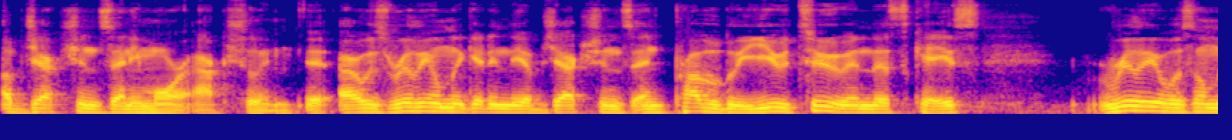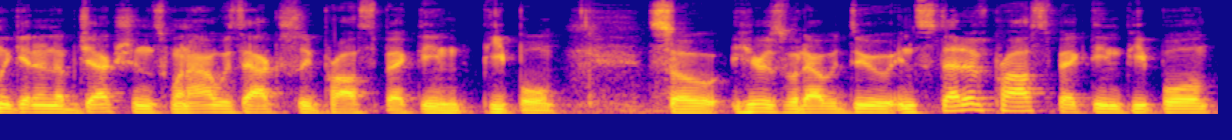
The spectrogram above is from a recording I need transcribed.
objections anymore, actually. I was really only getting the objections, and probably you too in this case, really was only getting objections when I was actually prospecting people. So here's what I would do instead of prospecting people,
